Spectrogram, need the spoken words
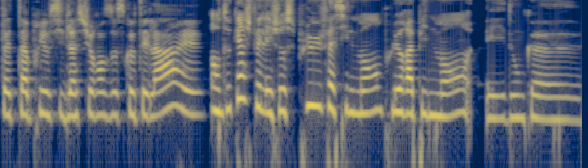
Peut-être t'as pris aussi de l'assurance de ce côté-là. Et... En tout cas, je fais les choses plus facilement, plus rapidement, et donc euh,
